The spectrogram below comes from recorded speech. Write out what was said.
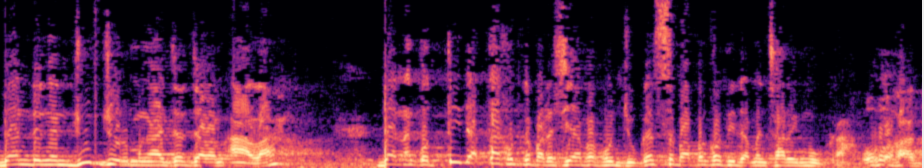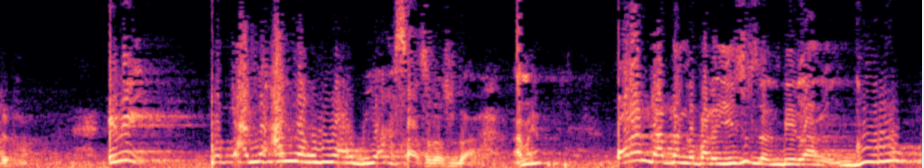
dan dengan jujur mengajar jalan Allah dan engkau tidak takut kepada siapa pun juga sebab engkau tidak mencari muka. Oh aduh. Ini pertanyaan yang luar biasa saudara-saudara. Amin. Orang datang kepada Yesus dan bilang, Guru,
